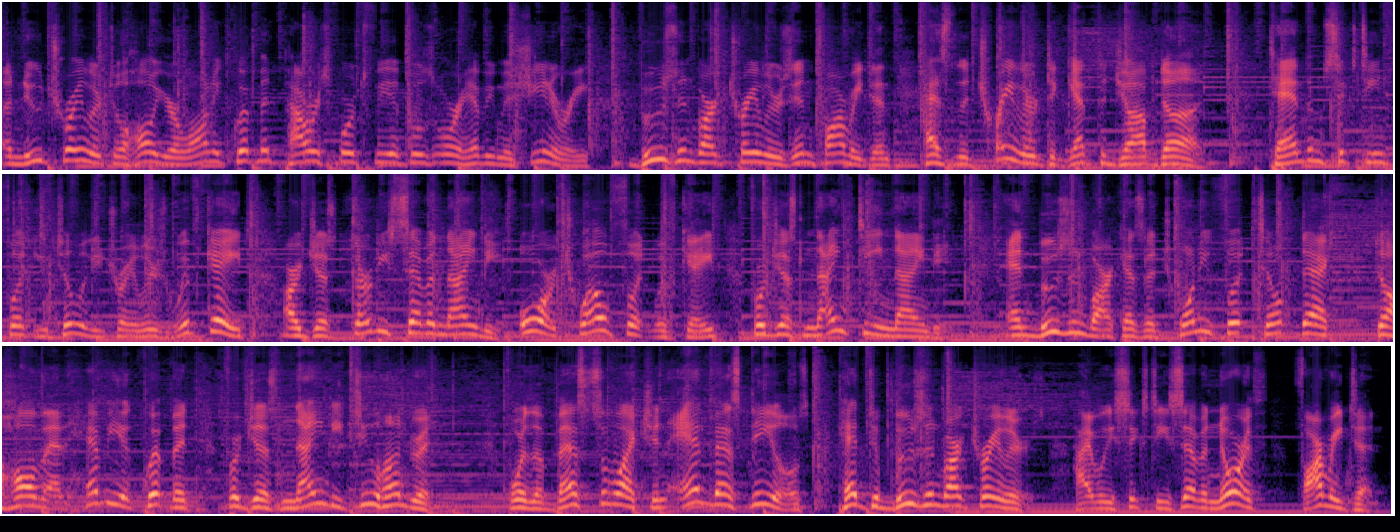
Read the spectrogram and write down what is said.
A new trailer to haul your lawn equipment, power sports vehicles, or heavy machinery, Busenbark Trailers in Farmington has the trailer to get the job done. Tandem 16 foot utility trailers with gate are just $37.90 or 12 foot with gate for just $19.90. And Busenbark has a 20 foot tilt deck to haul that heavy equipment for just $9,200. For the best selection and best deals, head to Busenbark Trailers, Highway 67 North, Farmington.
